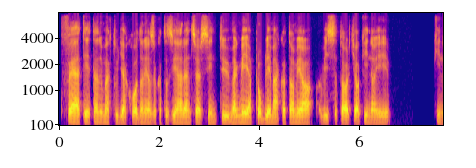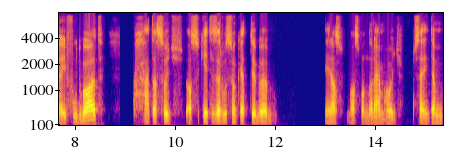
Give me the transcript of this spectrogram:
feltétlenül meg tudják oldani azokat az ilyen rendszer szintű, meg mélyebb problémákat, ami a, visszatartja a kínai, kínai futballt. Hát az, hogy, az, hogy 2022-ből én azt, azt mondanám, hogy szerintem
